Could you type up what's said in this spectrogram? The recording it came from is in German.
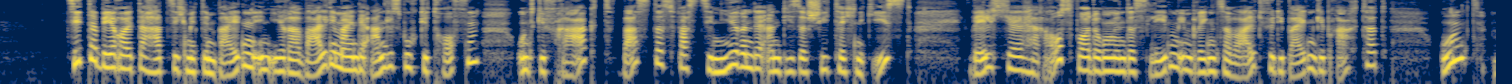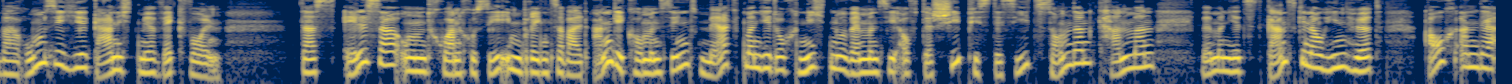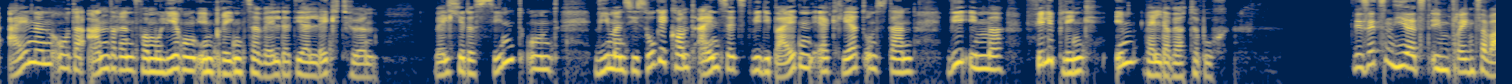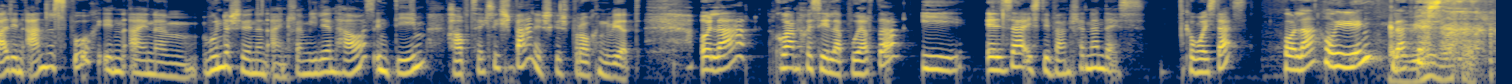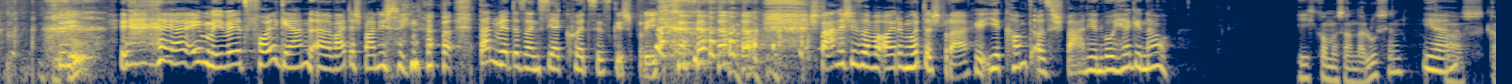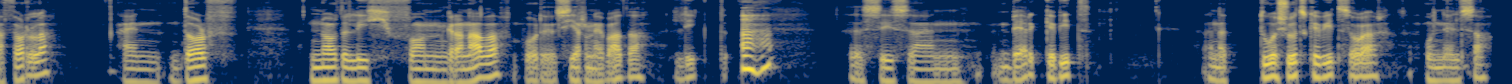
Zita Bereuter hat sich mit den beiden in ihrer Wahlgemeinde Andelsbuch getroffen und gefragt, was das Faszinierende an dieser Skitechnik ist, welche Herausforderungen das Leben im Bregenzer Wald für die beiden gebracht hat und warum sie hier gar nicht mehr weg wollen. Dass Elsa und Juan José im Bregenzer Wald angekommen sind, merkt man jedoch nicht nur, wenn man sie auf der Skipiste sieht, sondern kann man, wenn man jetzt ganz genau hinhört, auch an der einen oder anderen Formulierung im Bregenzer Wälder Dialekt hören. Welche das sind und wie man sie so gekonnt einsetzt wie die beiden, erklärt uns dann, wie immer, Philipp Link im Wälderwörterbuch. Wir sitzen hier jetzt im Bregenzer Wald in Andelsbuch in einem wunderschönen Einfamilienhaus, in dem hauptsächlich Spanisch gesprochen wird. Hola, Juan José La Puerta y Elsa Esteban Fernández. ¿Cómo estás? Hola, muy bien, gracias. Muy bien, ja, ja, eben. Ich will jetzt voll gern äh, weiter Spanisch reden, aber dann wird es ein sehr kurzes Gespräch. Spanisch ist aber eure Muttersprache. Ihr kommt aus Spanien. Woher genau? Ich komme aus Andalusien, Ja. aus Cazorla, ein Dorf nördlich von Granada, wo die Sierra Nevada liegt. Aha. Es ist ein Berggebiet, ein Naturschutzgebiet sogar, und Elsa.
